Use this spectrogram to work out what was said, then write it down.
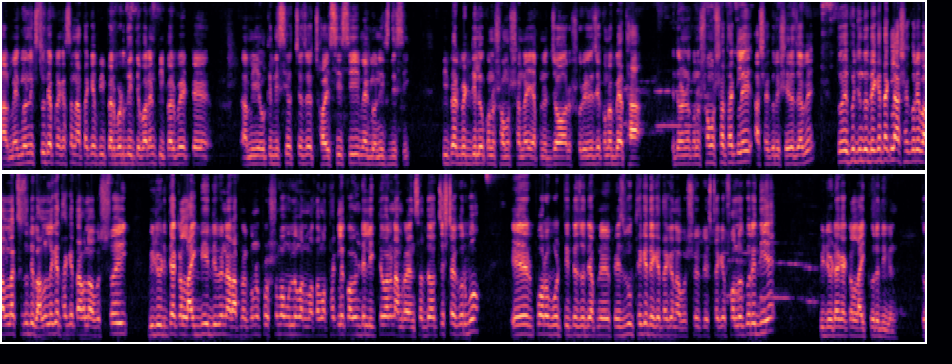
আর ম্যাগলোনিক্স যদি আপনার কাছে না থাকে পিপার বেড দিতে পারেন। পিপার বেড আমি ওকে দিছি হচ্ছে যে ছয় সিসি ম্যাগলোনিক্স দিছি। পিপার বেড দিলেও কোনো সমস্যা নাই, আপনার জ্বর, শরীরে যে কোনো ব্যথা, এ ধরনের কোনো সমস্যা থাকলে আশা করি সেরে যাবে। তো এই পর্যন্ত দেখে থাকলে আশা করি ভালো লাগছে। যদি ভালো লেগে থাকে তাহলে অবশ্যই ভিডিওটিতে একটা লাইক দিয়ে দিবেন। আর আপনার কোনো প্রশ্ন বা মূল্যবান মতামত থাকলে কমেন্টে লিখতে পারেন, আমরা অ্যান্সার দেওয়ার চেষ্টা করব। এর পরবর্তীতে যদি আপনি ফেসবুক থেকে দেখে থাকেন, অবশ্যই পেজটাকে ফলো করে দিয়ে ভিডিওটাকে একটা লাইক করে দিবেন। তো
